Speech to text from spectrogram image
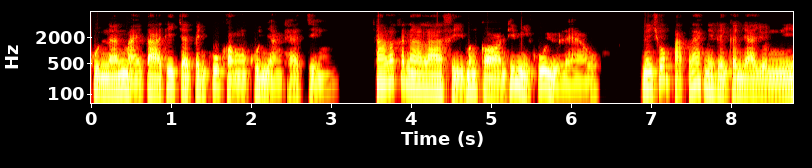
คุณนั้นหมายตาที่จะเป็นคู่ของของคุณอย่างแท้จริง ชาวลัคนาราศีมังกรที่มีคู่อยู่แล้ว ในช่วงปักแรกในเดือนกันยายนนี้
